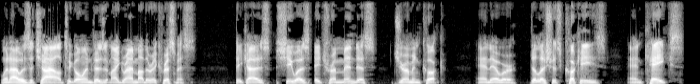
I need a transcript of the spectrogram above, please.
when I was a child to go and visit my grandmother at Christmas because she was a tremendous German cook. And there were delicious cookies and cakes,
